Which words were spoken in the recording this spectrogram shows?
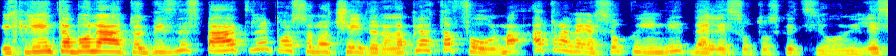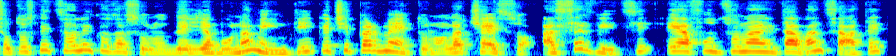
Il cliente abbonato e il business partner possono accedere alla piattaforma attraverso quindi delle sottoscrizioni. Le sottoscrizioni cosa sono? Degli abbonamenti che ci permettono l'accesso a servizi e a funzionalità avanzate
